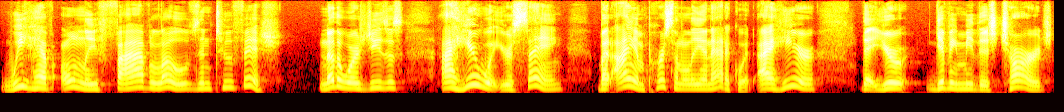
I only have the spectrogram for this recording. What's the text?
We have only five loaves and two fish. In other words, Jesus, I hear what you're saying, but I am personally inadequate. I hear that you're giving me this charge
